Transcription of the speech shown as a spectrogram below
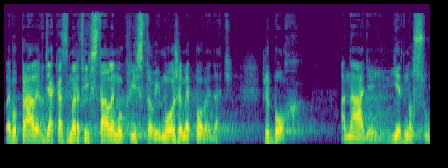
Lebo práve vďaka zmrtvých stálemu Kristovi môžeme povedať, že Boh a nádej jedno sú.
